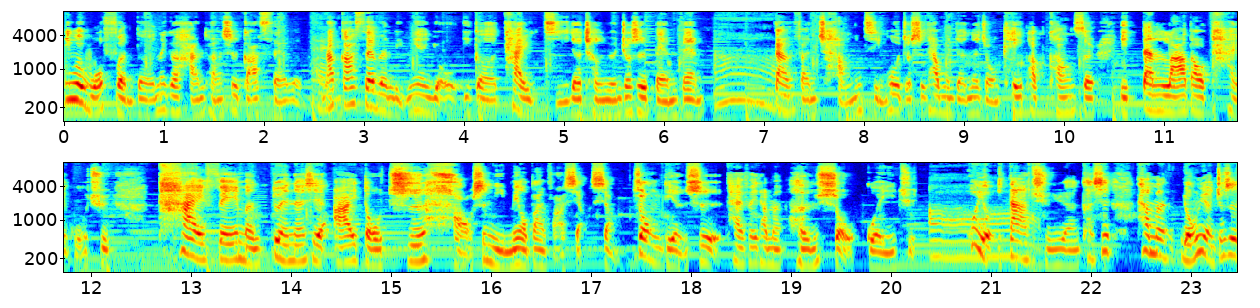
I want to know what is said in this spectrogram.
因为我粉的那个韩团是 GOT Seven，嘿那 GOT Seven 里面有一个泰籍的成员就是 Bam Bam。啊，但凡场景或者是他们的那种 K-pop concert，一旦拉到泰国去，太妃们对那些 idol 之好是你没有办法想象。重点是太妃他们很守规矩，啊会有一大群人，可是他们永远就是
